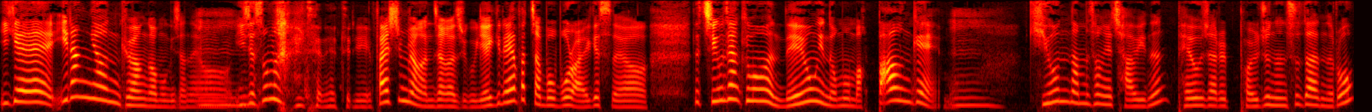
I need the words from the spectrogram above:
이게 1학년 교양 과목이잖아요. 음. 이제 20살 된 애들이 80명 앉아가지고 얘기를 해봤자 뭐 뭘 알겠어요. 근데 지금 생각해보면 내용이 너무 막 빠은 게 뭐 음. 기혼 남성의 자위는 배우자를 벌주는 수단으로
